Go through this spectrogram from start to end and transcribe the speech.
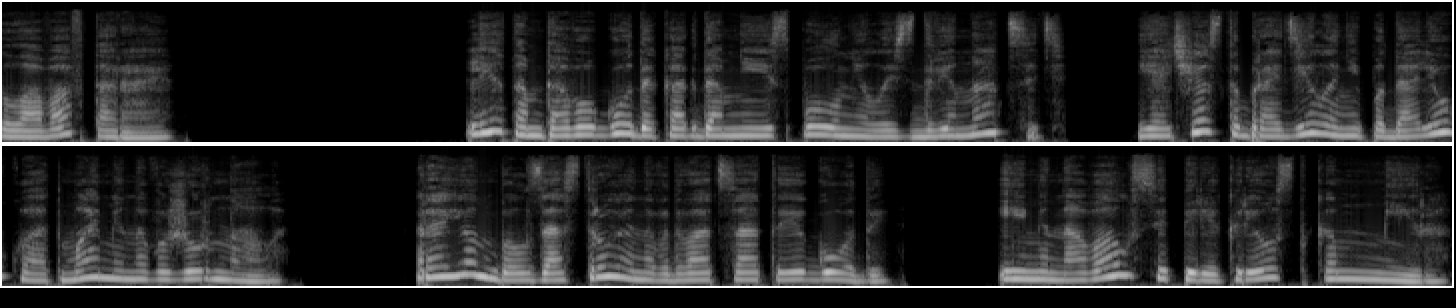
Глава вторая. Летом того года, когда мне исполнилось 12, я часто бродила неподалеку от маминого журнала. Район был застроен в 20-е годы и именовался Перекрестком мира.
